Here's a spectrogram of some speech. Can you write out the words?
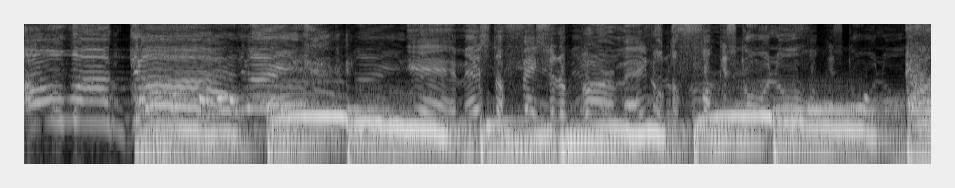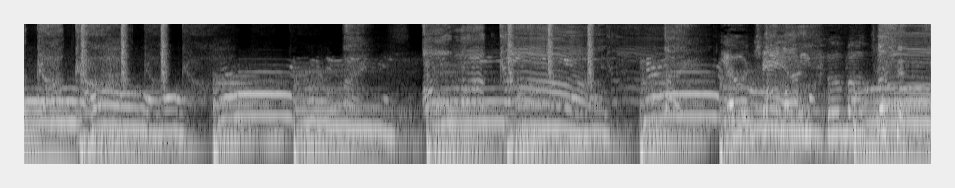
Oh my God! Like, yeah, man, it's the face of the burn, man. You know what the fuck is going on? Oh my God! Yo, Jay, how you feel about this? Listen.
